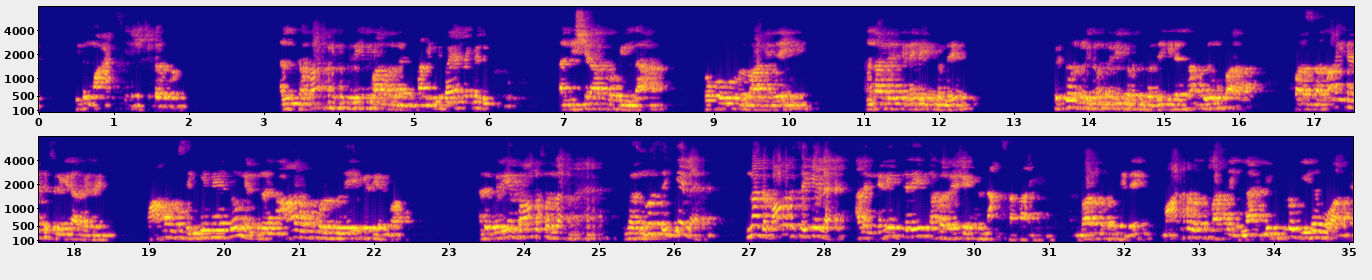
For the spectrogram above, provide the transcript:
இது மாற்றி என்று சொல்லப்படும் அது கவாக்கு பெரிய பாவங்கள் மனைவி பயன்கள் இருக்கணும் அல் இஷ்ரா கோவில்லா ஒவ்வொரு வானிலை அல்லாவிற்கு நினைவைப்பது பெற்றோர்களிடம் நினைவுபடுத்துவது இதெல்லாம் பெரும் பாவம் சகாயம் என்று சொல்கிறார்கள் பாவம் செய்ய வேண்டும் என்று ஆர்வம் கொள்வதே பெரிய பாவம் அந்த பெரிய பாவம் சொல்லாம செய்யல. இன்னும் அந்த பாவத்தை செய்யல. அதை நினைத்ததே தவறு என்று நான் சகாயம். அன்பார்ந்தவர்களே மாற்றத்தை பார்த்தீங்கன்னா எவ்வளவு இலகுவாக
